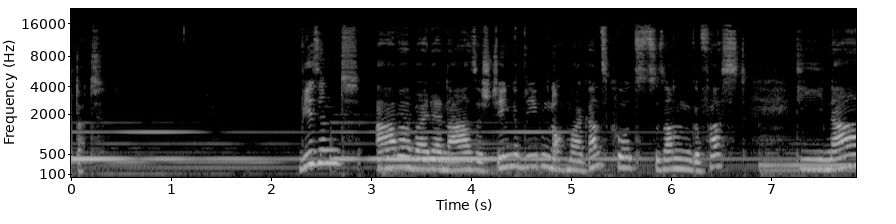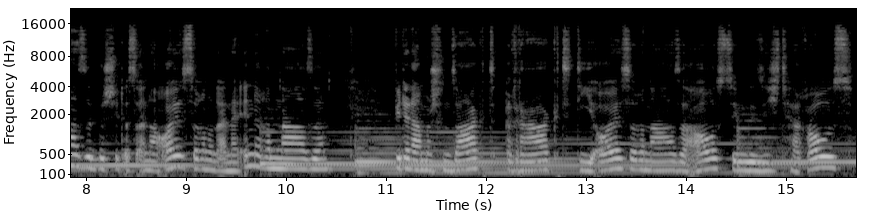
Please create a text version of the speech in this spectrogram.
statt. Wir sind aber bei der Nase stehen geblieben. Nochmal ganz kurz zusammengefasst. Die Nase besteht aus einer äußeren und einer inneren Nase. Wie der Name schon sagt, ragt die äußere Nase aus dem Gesicht heraus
